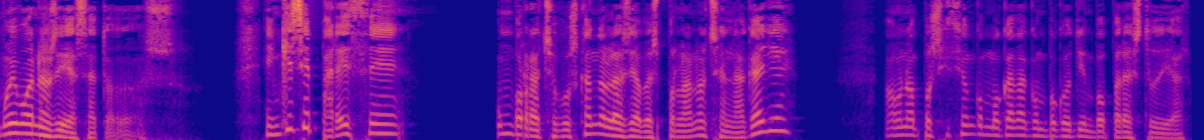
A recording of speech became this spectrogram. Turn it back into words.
Muy buenos días a todos. ¿En qué se parece un borracho buscando las llaves por la noche en la calle a una oposición convocada con poco tiempo para estudiar?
